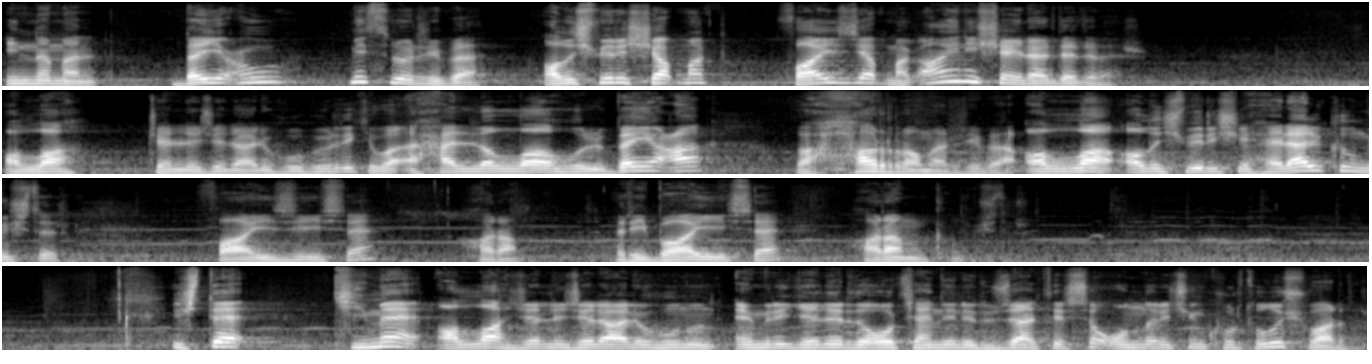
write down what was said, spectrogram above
İnnemel bey'u mislur riba. Alışveriş yapmak, faiz yapmak aynı şeyler dediler. Allah Celle Celaluhu buyurdu ki ve ehallallahu'l bey'a ve harramer riba. Allah alışverişi helal kılmıştır. Faizi ise haram. Ribayı ise haram kılmıştır. İşte kime Allah Celle Celaluhu'nun emri gelir de o kendini düzeltirse onlar için kurtuluş vardır.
